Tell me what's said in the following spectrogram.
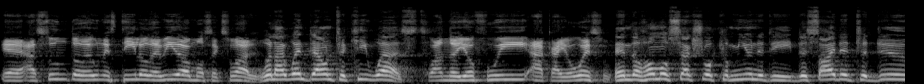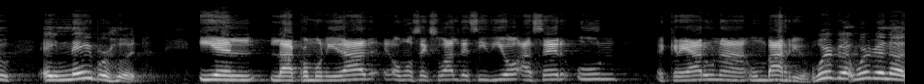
eh, asunto de un estilo de vida homosexual. When I went down to Key West, Cuando yo fui a Cayo Hueso and the homosexual community decided to do a neighborhood y el, la comunidad homosexual decidió hacer un, eh, crear una, un barrio. We're go- we're gonna.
